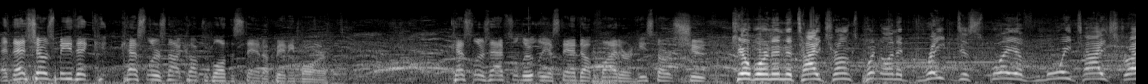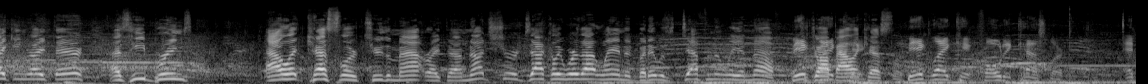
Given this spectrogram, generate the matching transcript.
And that shows me that Kessler's not comfortable on the stand-up anymore. Kessler's absolutely a stand-up fighter, and he starts shooting. Kilburn in the tight trunks, putting on a great display of Muay Thai striking right there as he brings Alec Kessler to the mat right there. I'm not sure exactly where that landed, but it was definitely enough Big to drop Alec kick. Kessler. Big leg kick, folded Kessler. And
